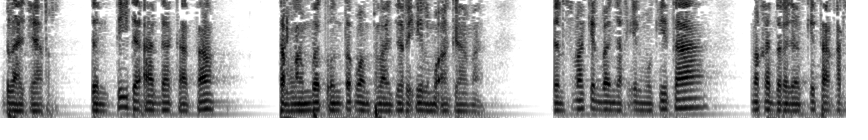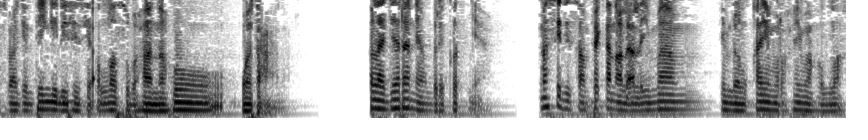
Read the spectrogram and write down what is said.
belajar. Dan tidak ada kata terlambat untuk mempelajari ilmu agama. Dan semakin banyak ilmu kita, maka derajat kita akan semakin tinggi di sisi Allah Subhanahu wa taala. Pelajaran yang berikutnya masih disampaikan oleh Al-Imam Ibnu Qayyim rahimahullah.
